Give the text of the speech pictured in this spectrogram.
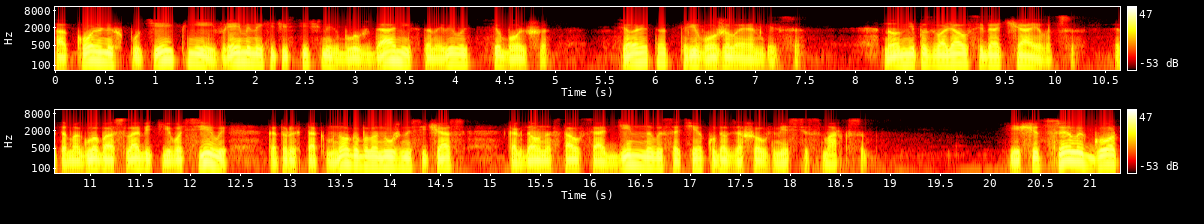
окольных путей к ней, временных и частичных блужданий становилось все больше. Все это тревожило Энгельса. Но он не позволял себе отчаиваться. Это могло бы ослабить его силы, которых так много было нужно сейчас, когда он остался один на высоте, куда взошел вместе с Марксом. Еще целый год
